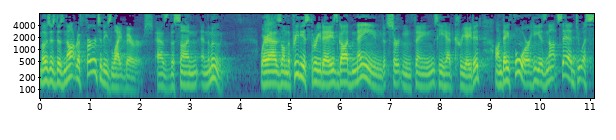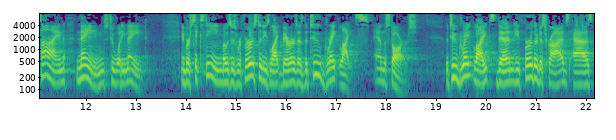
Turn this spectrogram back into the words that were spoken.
Moses does not refer to these light bearers as the sun and the moon. Whereas on the previous three days, God named certain things he had created. On day four, he is not said to assign names to what he made. In verse 16, Moses refers to these light bearers as the two great lights and the stars. The two great lights then he further describes as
